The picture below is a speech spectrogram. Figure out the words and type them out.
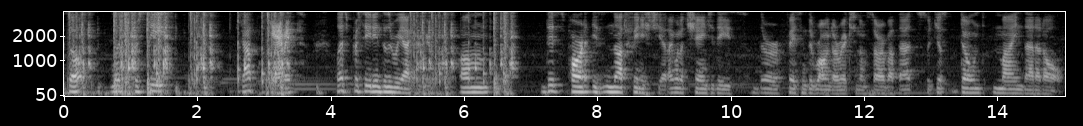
So, let's proceed. God damn it. Let's proceed into the reactor here. Um, this part is not finished yet. I'm going to change these. They're facing the wrong direction. I'm sorry about that. So just don't mind that at all.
